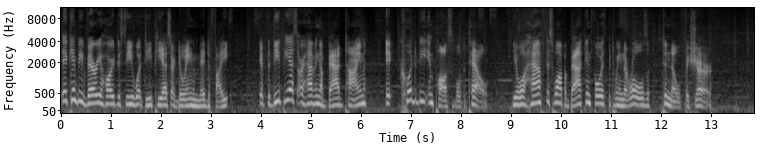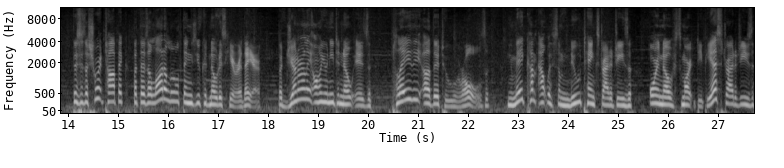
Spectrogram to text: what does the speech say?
It can be very hard to see what DPS are doing mid-fight. If the DPS are having a bad time, it could be impossible to tell. You will have to swap back and forth between the roles to know for sure. This is a short topic, but there's a lot of little things you could notice here or there. But generally all you need to know is, play the other two roles. You may come out with some new tank strategies, or know smart DPS strategies,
